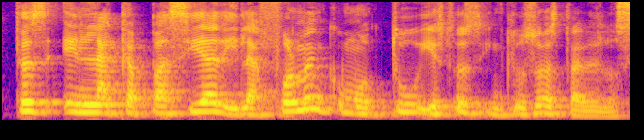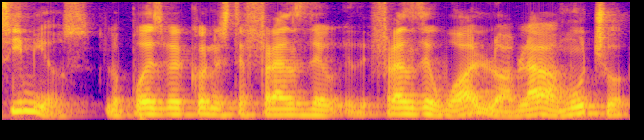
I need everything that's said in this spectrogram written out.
Entonces, en la capacidad y la forma en como tú, y esto es incluso hasta de los simios, lo puedes ver con este Franz de, Franz de Waal, lo hablaba mucho.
